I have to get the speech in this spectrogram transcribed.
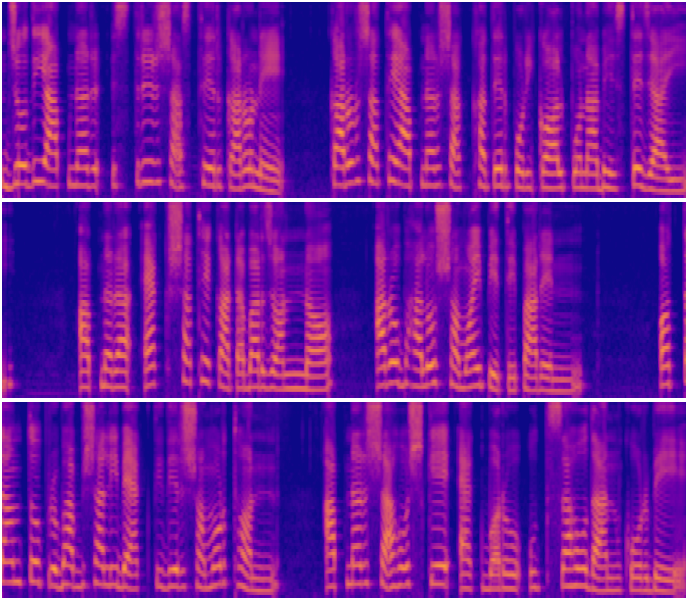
যদি আপনার স্ত্রীর স্বাস্থ্যের কারণে কারোর সাথে আপনার সাক্ষাতের পরিকল্পনা ভেস্তে যায় আপনারা একসাথে কাটাবার জন্য আরও ভালো সময় পেতে পারেন। অত্যন্ত প্রভাবশালী ব্যক্তিদের সমর্থন। আপনার সাহসকে এক বড় উৎসাহ দান করবে।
